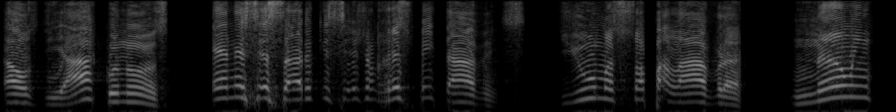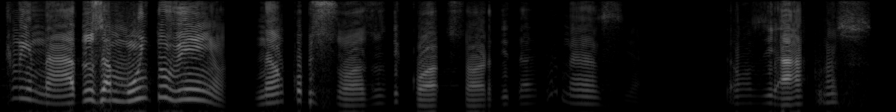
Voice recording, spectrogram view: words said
aos diáconos, é necessário que sejam respeitáveis, de uma só palavra, não inclinados a muito vinho, não cobiçosos de sórdida ganância. Então, os diáconos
